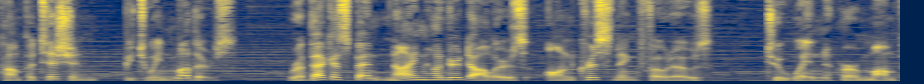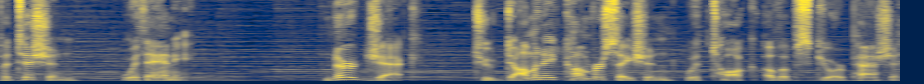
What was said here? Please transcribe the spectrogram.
Competition between mothers. Rebecca spent $900 on christening photos to win her mom petition with Annie. Nerdjack to dominate conversation with talk of obscure passion.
